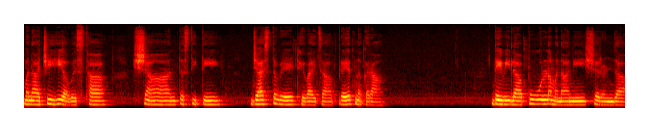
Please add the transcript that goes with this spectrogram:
मनाची ही अवस्था शांत स्थिती जास्त वेळ ठेवायचा प्रयत्न करा. देवीला पूर्ण मनाने शरण जा.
